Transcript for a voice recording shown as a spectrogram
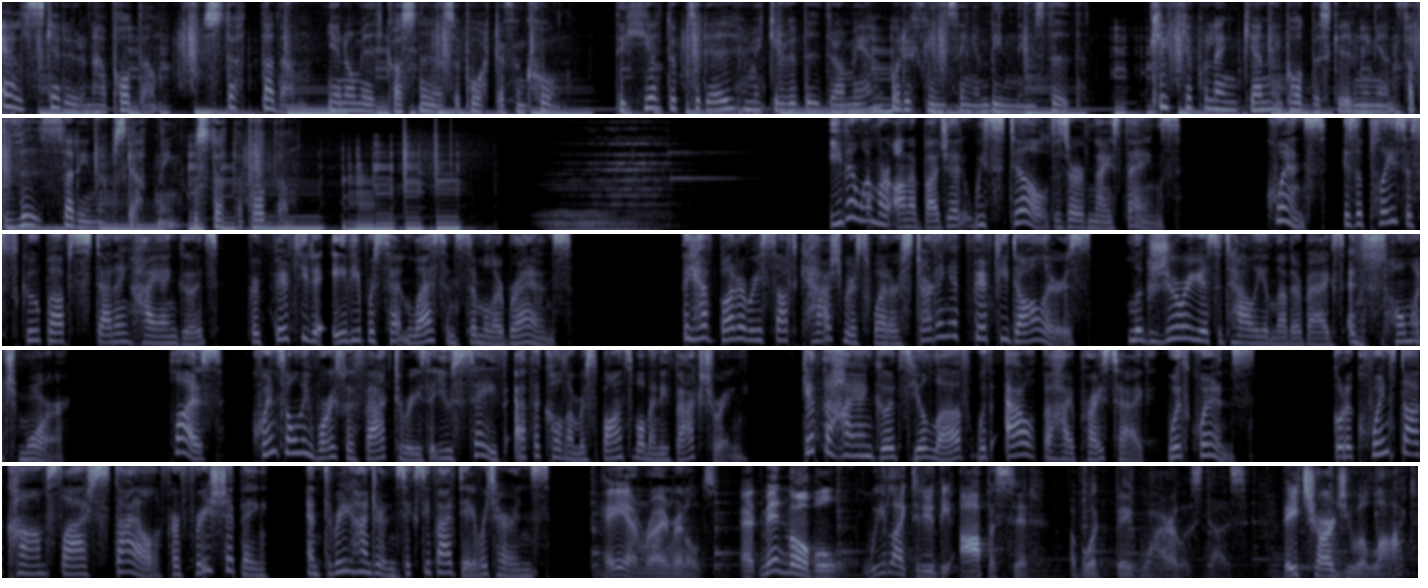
Älskar du den här podden? Stötta den genom IKAs nya supporterfunktion. Det är helt upp till dig hur mycket du vill bidra med och det finns ingen bindningstid. Klicka på länken i poddbeskrivningen för att visa din uppskattning och stötta podden. Even when we're on a budget, we still deserve nice things. Quince is a place to scoop up stunning high-end goods for 50 to 80% less than similar brands. They have buttery soft cashmere sweaters starting at $50, luxurious Italian leather bags, and so much more. Plus, Quince only works with factories that use safe, ethical, and responsible manufacturing. Get the high-end goods you'll love without the high price tag with Quince. Go to quince.com/style for free shipping and 365-day returns. Hey, I'm Ryan Reynolds. At Mint Mobile, we like to do the opposite of what Big Wireless does. They charge you a lot,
